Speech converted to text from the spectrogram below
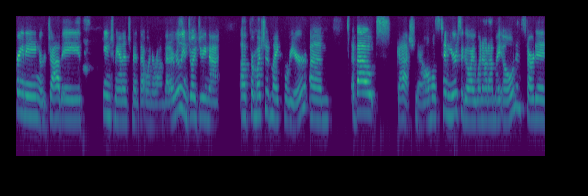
training or job aids, change management that went around that. I really enjoyed doing that uh, for much of my career. Um, about, gosh, now almost 10 years ago, I went out on my own and started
